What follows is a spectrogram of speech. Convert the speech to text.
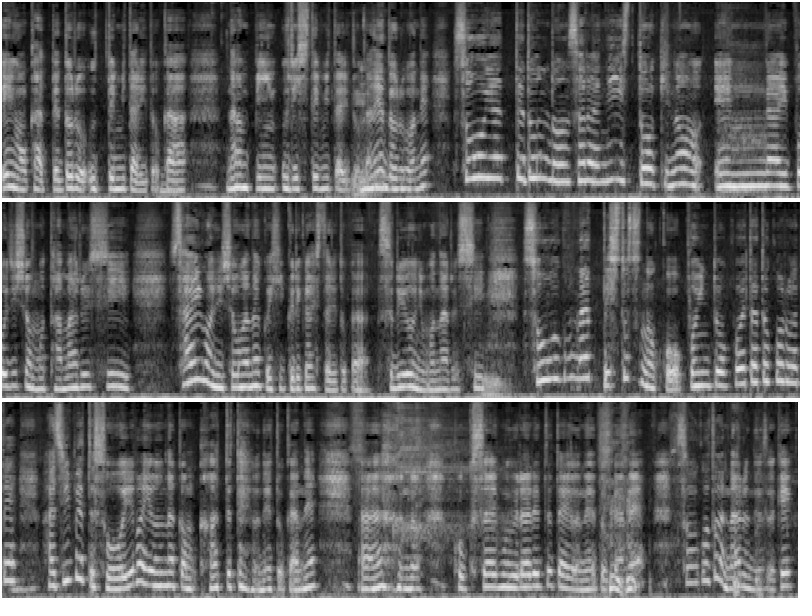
円を買ってドルを売ってみたりとか、難品売りしてみたりとかね、ドルをね。そうやってどんどんさらに投機の円買いポジションもたまるし、最後にしょうがなくひっくり返したりとかするようにもなるし、そうなって一つのこう、ポイントを超えたところで、初めてそういえば世の中も変わってたよねとかね、あの、国債も売られてたよねとかね、そういうことになるんですよ。結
